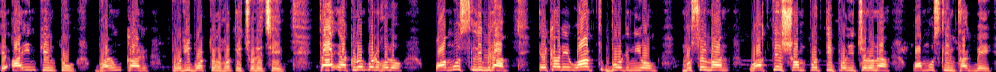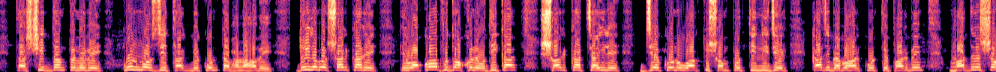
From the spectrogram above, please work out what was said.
এ আইন কিন্তু ভয়ঙ্কর পরিবর্তন হতে চলেছে। তাই এক নম্বর হলো অমুসলিমরা এখানে ওয়াক্ত বোর্ড নিয়োগ, মুসলমান ওয়াক্তের সম্পত্তি পরিচালনা অমুসলিম থাকবে, তার সিদ্ধান্ত নেবে কোন মসজিদ থাকবে, কোনটা ভাঙা হবে। দুই নম্বর, সরকারে এই ওয়াকফ দখলে অধিকার। সরকার চাইলে যে কোনো ওয়াক্ত সম্পত্তি নিজের কাজে ব্যবহার করতে পারবে। মাদ্রাসা,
